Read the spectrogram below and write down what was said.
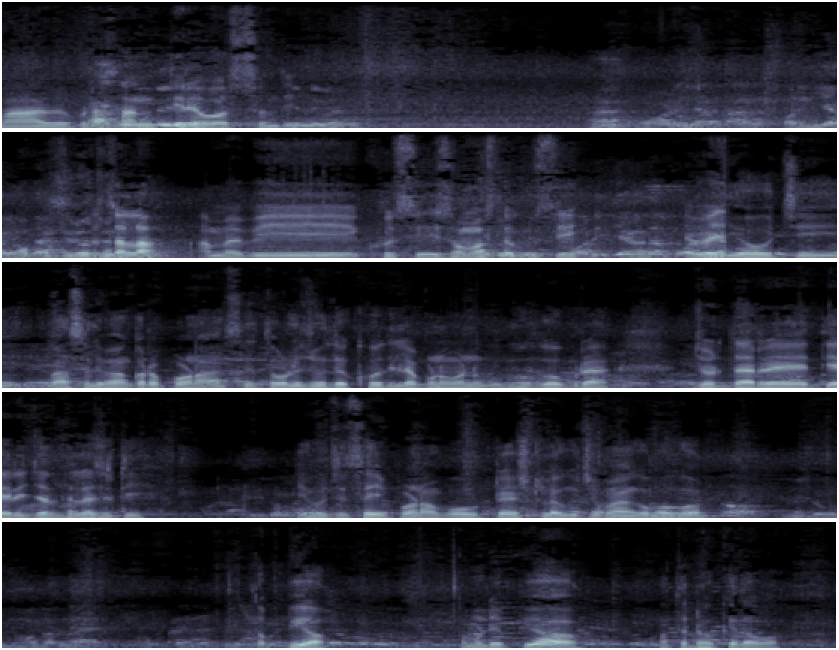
মা এবে পুরা শান্তি রে বসছন্তি ଚାଲ ଆମେ ବି ଖୁସି ସମସ୍ତେ ଖୁସି ଏବେ ହେଉଛି ବାସଲି ମାଙ୍କର ପଣା ସେତେବେଳେ ଯେଉଁ ଦେଖାଉଥିଲି ଆପଣମାନଙ୍କୁ ଭୋଗ ପୁରା ଜୋରଦାରରେ ତିଆରି ଚାଲିଥିଲା ସେଠି ये हूँ से पण बहुत टेस्ट लगुच माँ का भोग तो पिय तुम टे पिय मत ढके दबो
